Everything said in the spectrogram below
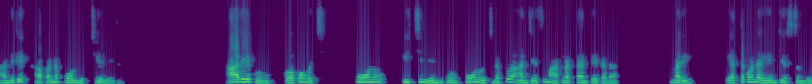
అందుకే అపర్ణ ఫోన్ లిఫ్ట్ చేయలేదు. ఆర్యకు కోపం వచ్చి ఫోను ఇచ్చింది ఎందుకు? ఫోన్ వచ్చినప్పుడు ఆన్ చేసి మాట్లాడటానికే కదా. మరి ఎత్తకుండా ఏం చేస్తుంది?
